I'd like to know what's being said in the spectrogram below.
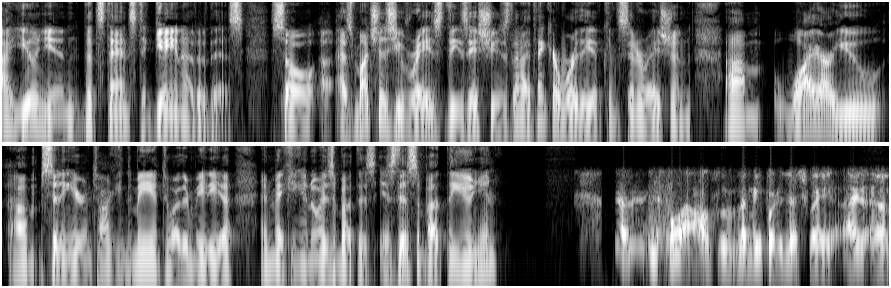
a union that stands to gain out of this. So, uh, as much as you've raised these issues that I think are worthy of consideration, um, why are you um, sitting here and talking to me and to other media?" And making a noise about this. Is this about the union? Uh, well, let me put it this way: I, uh,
